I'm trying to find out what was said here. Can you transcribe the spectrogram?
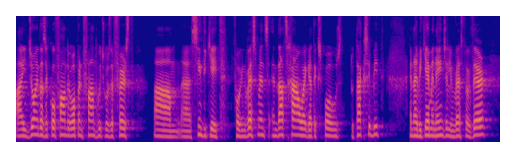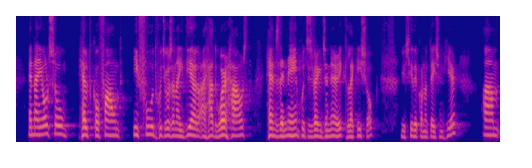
I joined as a co-founder Open Fund, which was the first um, uh, syndicate for investments, and that's how I got exposed to Taxibeat, and I became an angel investor there. And I also helped co-found eFood, which was an idea I had warehoused, hence the name, which is very generic, like eShop. You see the connotation here um,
